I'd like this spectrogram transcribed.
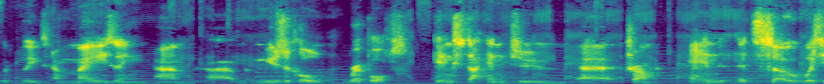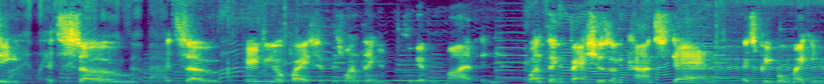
with these amazing um, um, musical rip-offs getting stuck into uh, Trump. And it's so witty. It's so it's so in your face. If there's one thing, forgive my opinion, one thing fascism can't stand, it's people making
